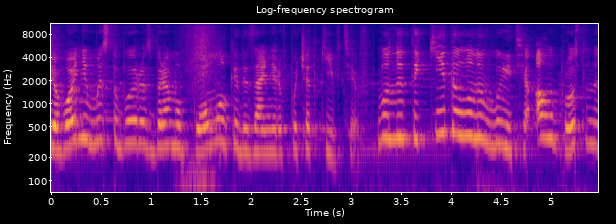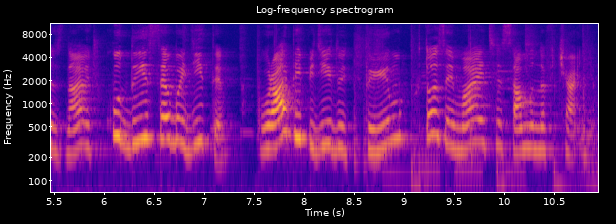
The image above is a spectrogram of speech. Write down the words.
Сьогодні ми з тобою розберемо помилки дизайнерів-початківців. Вони такі талановиті, але просто не знають, куди себе діти. Поради підійдуть тим, хто займається самонавчанням.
